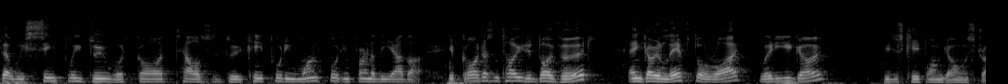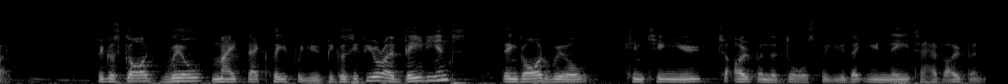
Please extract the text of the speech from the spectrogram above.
That we simply do what God tells us to do. Keep putting one foot in front of the other. If God doesn't tell you to divert and go left or right, where do you go? You just keep on going straight. Because God will make that clear for you. Because if you're obedient, then God will continue to open the doors for you that you need to have open.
